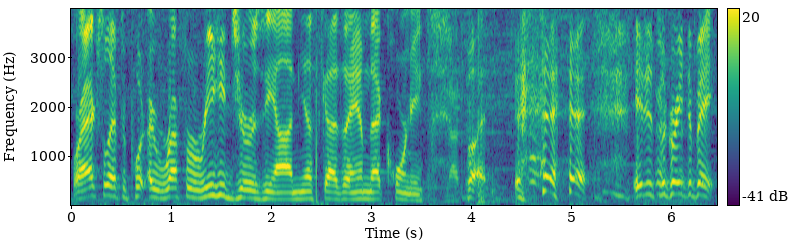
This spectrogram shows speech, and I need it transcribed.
where I actually have to put a referee jersey on. Yes, guys, I am that corny. But it is the great debate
